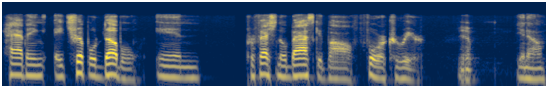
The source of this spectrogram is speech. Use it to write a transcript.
having a triple double in professional basketball for a career. Yep. You know,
